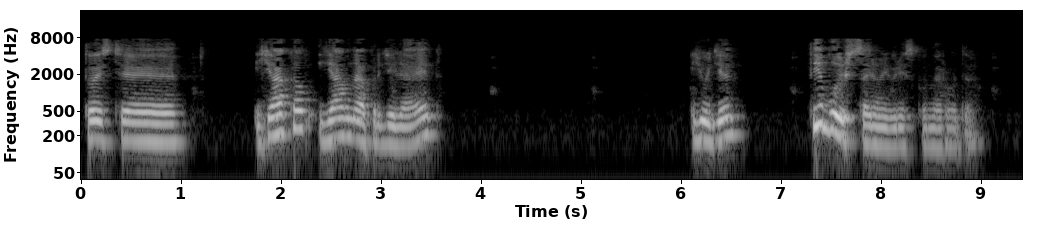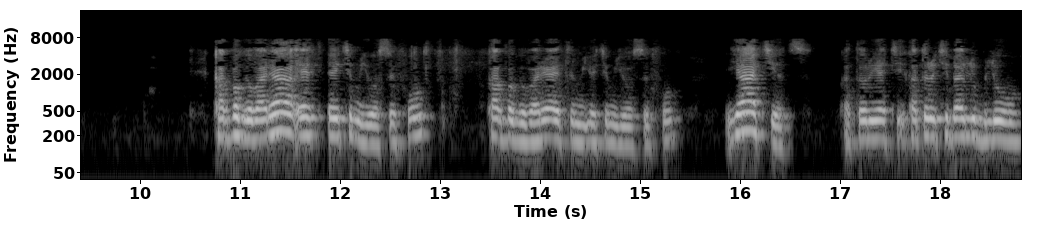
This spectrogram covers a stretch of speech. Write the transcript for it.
То есть э, Яков явно определяет Юде, ты будешь царем еврейского народа. Как бы говоря этим Иосифу, как бы говоря этим, этим Иосифу, я отец, который, я, который тебя люблю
